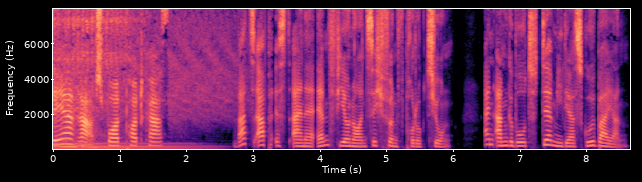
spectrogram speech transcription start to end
Der Radsport-Podcast. What's Up ist eine M945 Produktion. Ein Angebot der Media School Bayern.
